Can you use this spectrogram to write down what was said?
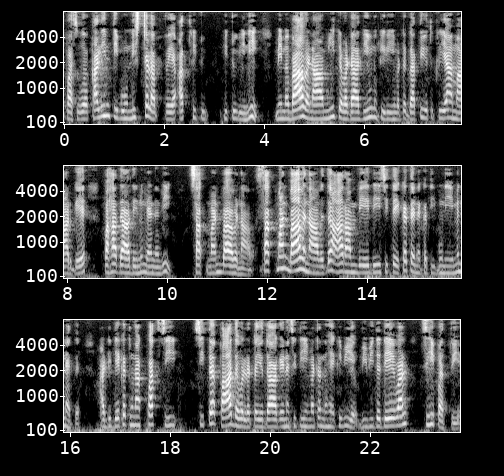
පසුව කලින් තිබූ නිශ්චලත්වය අත්හිටු හිතුවිනි. මෙම භාවනාව මීට වඩා දියුණු කිරීමට ගත යුතු ක්‍රියාමාර්ගය පහදා දෙනු මැනවි. සක්මන් භාවනාව. සක්මන් භාවනාවද ආරම්භයේදී සිත එක තැනක තිබුණේම නැත. අඩි දෙක තුනක්වත් සිත පාදවලට යොදාගෙන සිටීමට නොහැකි විය. විවිධ දේවල් සිහිපත් විය.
